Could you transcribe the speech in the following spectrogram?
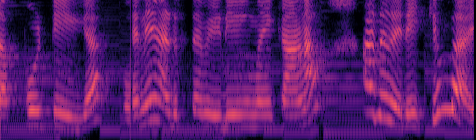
സപ്പോർട്ട് ചെയ്യുക. ഉടനെ അടുത്ത വീഡിയോയുമായി കാണാം. അതുവരേക്കും ബൈ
